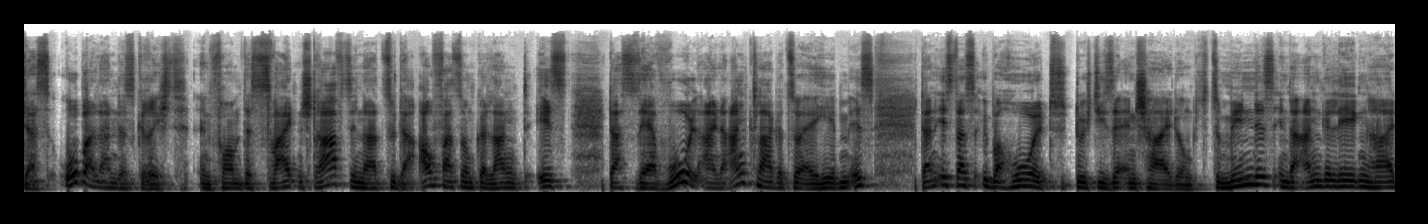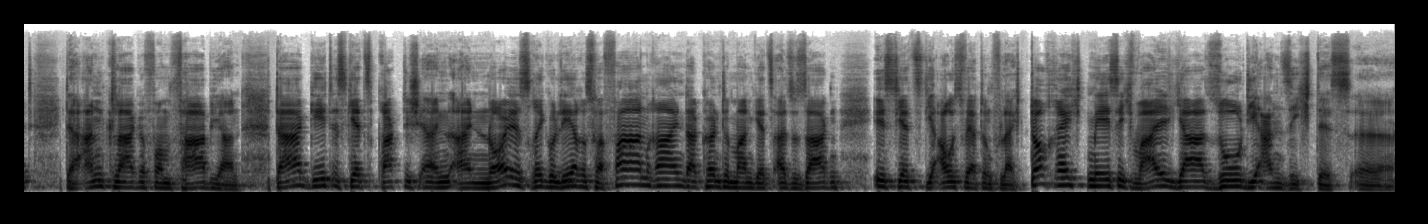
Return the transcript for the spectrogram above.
das Oberlandesgericht in Form des zweiten Strafsenats zu der Auffassung gelangt ist, dass sehr wohl eine Anklage zu erheben ist, dann ist das überholt durch diese Entscheidung, zumindest in der Angelegenheit der Anklage vom Fabian. Da geht es jetzt praktisch in ein neues reguläres Verfahren rein. Da könnte man jetzt also sagen, ist jetzt die Auswertung vielleicht doch rechtmäßig, weil ja so die Ansicht des äh,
